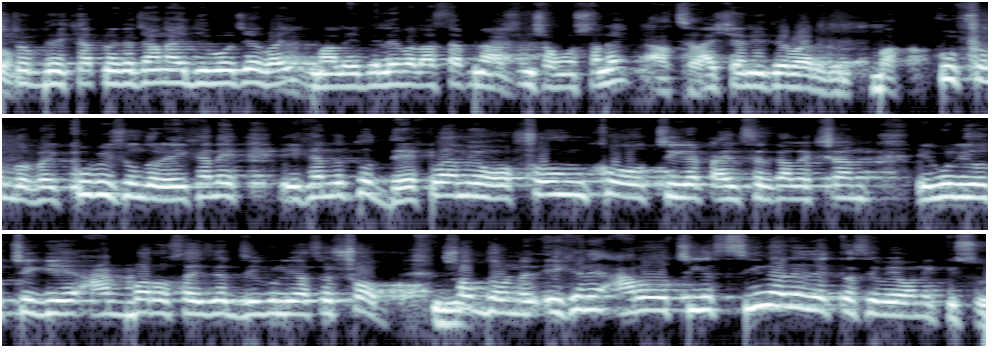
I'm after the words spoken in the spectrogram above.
স্টক দেখে আপনাকে জানাই দিব যে ভাই মাল এভেলেবেল আছে আপনি আসেন সমস্যা নেই। আচ্ছা। আইসা নিতে পারবেন। বাহ খুব সুন্দর ভাই খুবই সুন্দর। এখানে এখানে তো দেখলামই অসংখ্য হচ্ছে গিয়ে টাইলস এর কালেকশন এগুলি হচ্ছে গিয়ে আট বারো সাইজের যেগুলি আছে সব সব ধরনের। এখানে আরও হচ্ছে গিয়ে সিনারি দেখতেছি ভাই অনেক কিছু।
